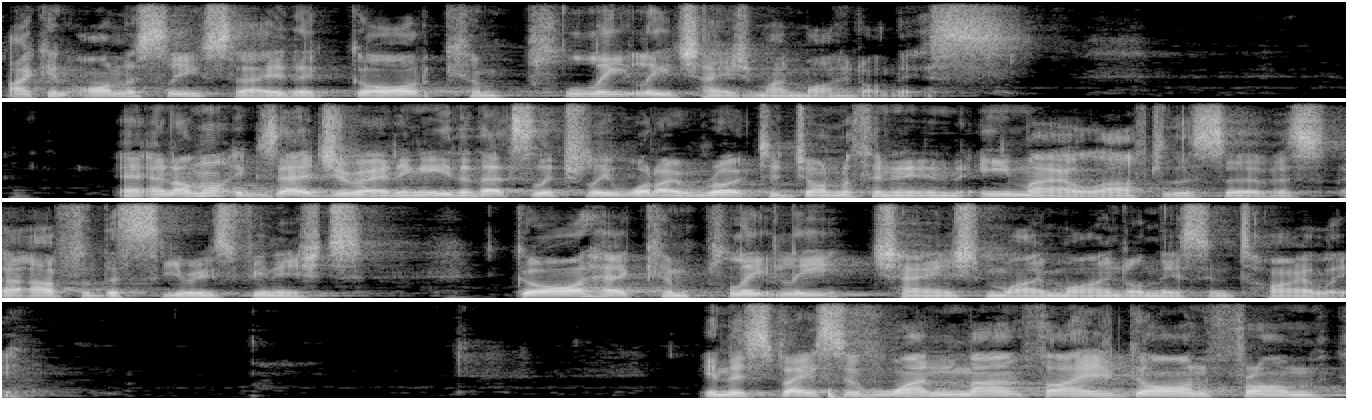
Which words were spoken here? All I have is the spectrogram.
I can honestly say that God completely changed my mind on this. And I'm not exaggerating either. That's literally what I wrote to Jonathan in an email after the service, uh, after the series finished. God had completely changed my mind on this entirely. In the space of one month, I had gone from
